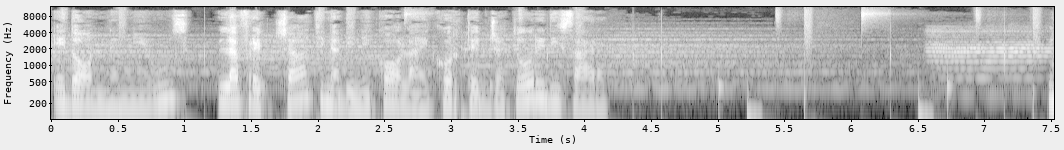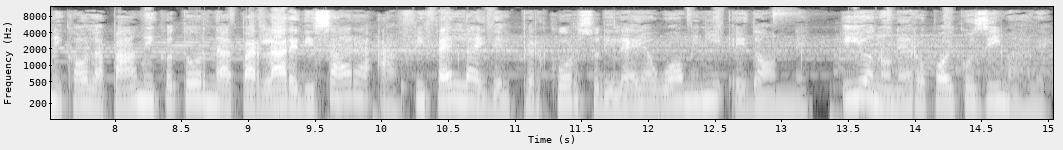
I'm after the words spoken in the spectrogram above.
e donne news, la frecciatina di Nicola ai corteggiatori di Sara. Nicola Panico torna a parlare di Sara Affifella e del percorso di lei a Uomini e donne, io non ero poi così male.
